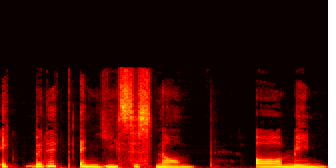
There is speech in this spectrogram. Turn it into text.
Ek bid dit in Jesus naam. Amen.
